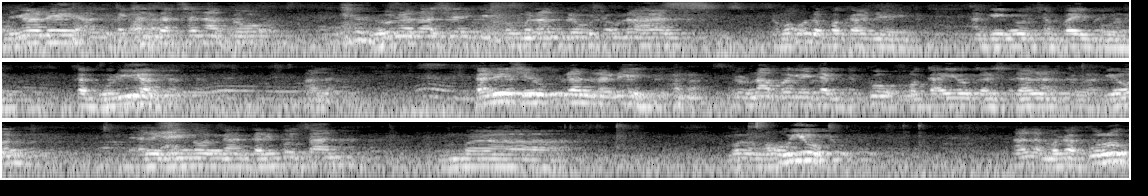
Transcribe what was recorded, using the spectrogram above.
Ningali ang taghantat sa nato, doon na na siya ipamanandong sa unahan, na mauna pa kani ang gingon sa Bible, kaguliyang. Ala. Kani sinukdan na ni, pero napagitagdugo, pagkayo karisdanan itong agyon, kani gingon nga ang kalibutan, ma, mga mauyog, ala, magakurog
